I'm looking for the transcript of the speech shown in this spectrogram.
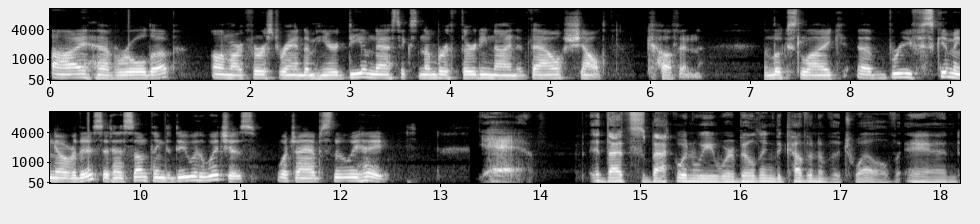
I have rolled up on our first random here. DM Nastics number 39, Thou Shalt Coven. It looks like a brief skimming over this, it has something to do with witches, which I absolutely hate. Yeah. That's back when we were building the Coven of the Twelve, and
